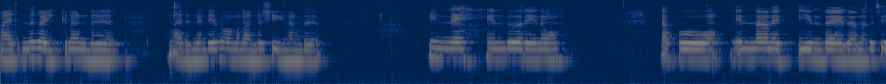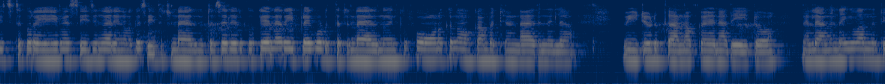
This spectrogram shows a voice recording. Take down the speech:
മരുന്ന് കഴിക്കണുണ്ട്. മരുന്നിന്റെ തോന്നണം നല്ല ക്ഷീണമുണ്ട് പിന്നെ എന്ത് പറയണോ? അപ്പോൾ എന്താണ് എത്തി? എന്താ ഏതാന്നൊക്കെ ചോദിച്ചിട്ട് കുറേ മെസ്സേജും കാര്യങ്ങളൊക്കെ ചെയ്തിട്ടുണ്ടായിരുന്നു. കേട്ടോ ചിലർക്കൊക്കെ ഞാൻ റീപ്ലൈ കൊടുത്തിട്ടുണ്ടായിരുന്നു. എനിക്ക് ഫോണൊക്കെ നോക്കാൻ പറ്റുന്നുണ്ടായിരുന്നില്ല വീഡിയോ എടുക്കാമെന്നൊക്കെ ഞാൻ അതേ കേട്ടോ അല്ലാന്നുണ്ടെങ്കിൽ വന്നിട്ട്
